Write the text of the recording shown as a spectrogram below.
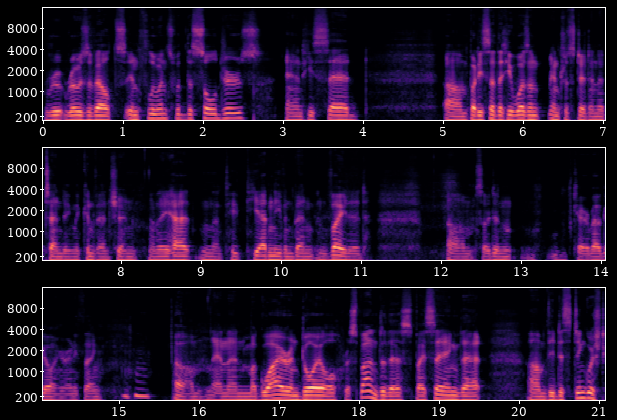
Roosevelt's influence with the soldiers. And he said, um, but he said that he wasn't interested in attending the convention, and they had, and that he he hadn't even been invited. Um, so he didn't care about going or anything. Um, and then MacGuire and Doyle responded to this by saying that um, the distinguished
